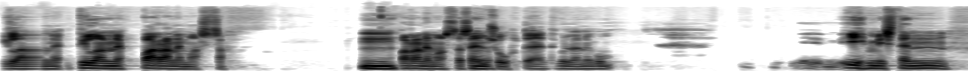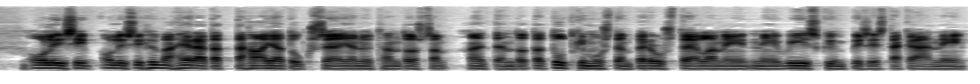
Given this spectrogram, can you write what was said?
tilanne, tilanne paranemassa, mm. paranemassa sen mm. suhteen, että kyllä niin kuin ihmisten olisi, olisi hyvä herätä tähän ajatukseen, ja nythän tuossa näiden tota, tutkimusten perusteella niin, niin 50 niin,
